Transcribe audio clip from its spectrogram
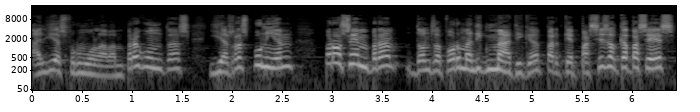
Allí es formulaven preguntes i es responien però sempre doncs, de forma enigmàtica, perquè passés el que passés,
